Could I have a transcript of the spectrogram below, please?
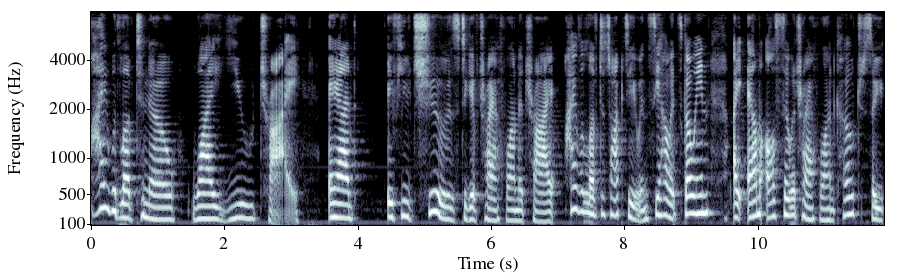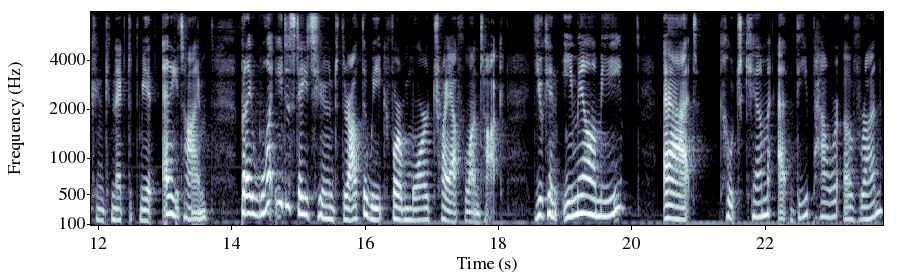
I would love to know why you try. And if you choose to give triathlon a try, I would love to talk to you and see how it's going. I am also a triathlon coach, so you can connect with me at any time. But I want you to stay tuned throughout the week for more triathlon talk. You can email me at Coach Kim at The Power of Run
